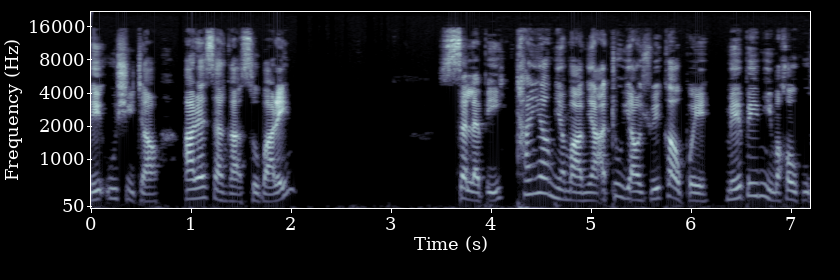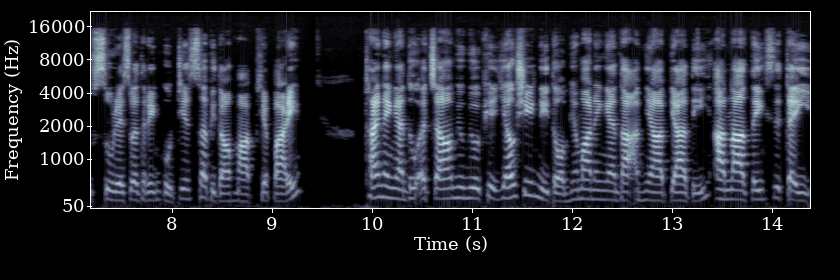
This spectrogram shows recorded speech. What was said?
4ဦးရှိကြောင်း RSN ကဆိုပါတယ်ဆက်လက်ပြီးထိုင်းရောက်မြန်မာများအထူးရောက်ရွေးကောက်ပွဲမဲပေးမည်မဟုတ်ဟုဆိုတဲ့ဆွဲသတင်းကိုတင်ဆက်ပြီးတော့မှဖြစ်ပါတယ်။ထိုင်းနိုင်ငံသို့အကြောင်းမျိုးမျိုးဖြစ်ရောက်ရှိနေသောမြန်မာနိုင်ငံသားအများပြားသည့်အာဏာသိမ်းစစ်တပ်၏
